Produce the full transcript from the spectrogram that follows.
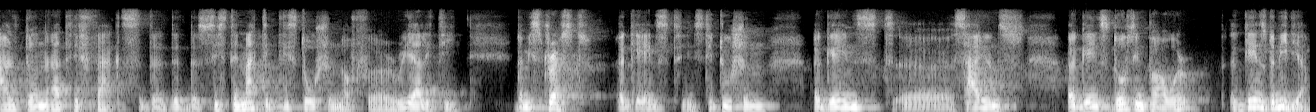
alternative facts, the, the, the, systematic distortion of uh, reality, the mistrust against institution, against uh, science, against those in power, against the media.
